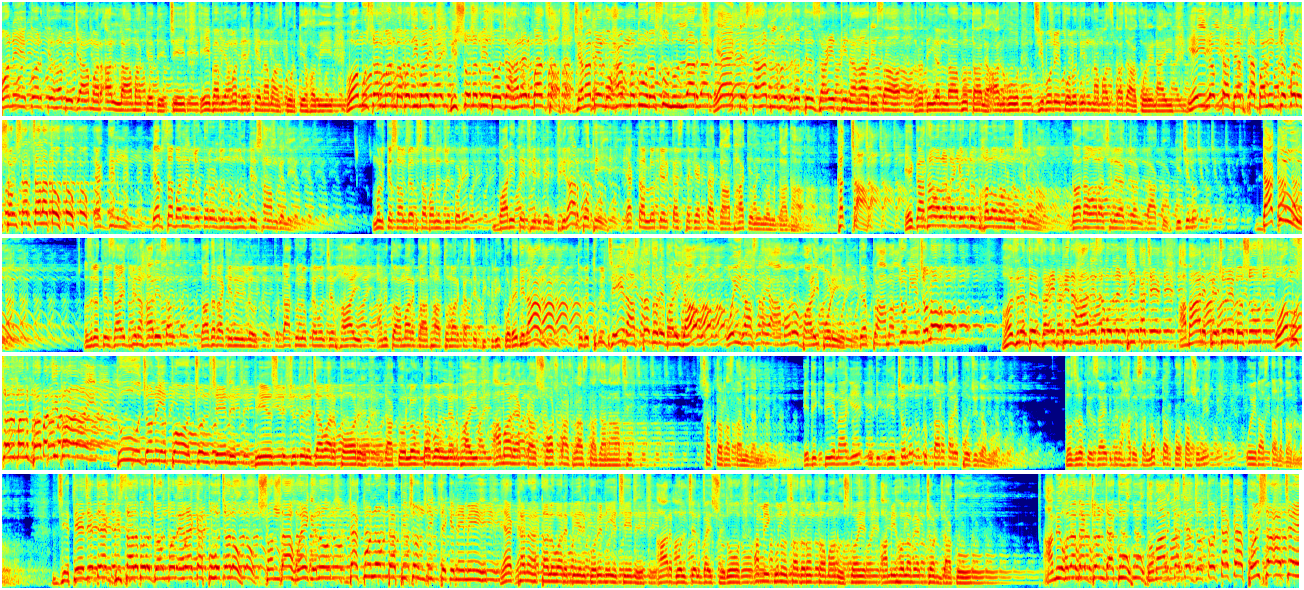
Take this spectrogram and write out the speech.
মনে করতে হবে যে আমার আল্লাহ আমাকে দেখছে। এইভাবে আমাদেরকে নামাজ পড়তে হবে। ও মুসলমান বাবাজি ভাই, বিশ্বনবী দো জাহানের বাদশা জনাবে মোহাম্মদুর রাসূলুল্লাহর এক সাহাবী হযরতে যায়েদ বিন হারিসা রাদিয়াল্লাহু তাআলা আনহু জীবনে কোনোদিন নামাজ কাজা করে নাই। এই লোকটা ব্যবসা বাণিজ্য করে সংসার চালাতো। একদিন ব্যবসা বাণিজ্য করার জন্য মুলকে সাম গেলে। মুলকে সাম ব্যবসা বাণিজ্য করে বাড়িতে ফিরবেন, ফিরার পথে একটা লোকের কাছ থেকে একটা গাধা কিনে নিল গাধা। খাচ্চা। এই গাধাওয়ালাটা কিন্তু ভালো মানুষ ছিল না। গাধাওয়ালা ছিল একজন ডাকু। কি ছিল? ডাকু। হজরতে জাইদ বিন হারেসা গাধাটা কিনে নিল। তো ডাকু লোকটা বলছে, ভাই, আমি তো আমার গাধা তোমার কাছে বিক্রি করে দিলাম। তবে তুমি যেই রাস্তা ধরে বাড়ি যাও, ওই রাস্তায় আমারও বাড়ি পড়ে। তো একটু আমাকেও নিয়ে চলো। হজরতে জাইদ বিন হারেসা বললেন ঠিক আছে আমার পেছনে বসো। ও মুসলমান বাবাজি ভাই দুজনে পথ চলছেন। বেশ কিছু দূরে যাওয়ার পর ডাকো লোকটা বললেন ভাই আমার একটা শর্টকাট রাস্তা জানা আছে। শর্টকাট রাস্তা আমি জানি। এদিক দিয়ে না গিয়ে এদিক দিয়ে চলো খুব তাড়াতাড়ি পৌঁছে যাব। হজরতে জাইদ বিন হারেসা লোকটার কথা শুনে ওই রাস্তাটা ধরলো। যেতে যেতে এক বিশাল বড় জঙ্গল এলাকায় পৌঁছালো। সন্ধ্যা হয়ে গেল। ডাকু লোকটা পিছন দিক থেকে নেমে একখানা তালোয়ার বের করে নিয়েছেন আর বলছেন, ভাই, শুনো, আমি কোনো সাধারণত মানুষ নয়, আমি হলাম একজন ডাকু। আমি হলাম একজন ডাকু। তোমার কাছে যত টাকা পয়সা আছে,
